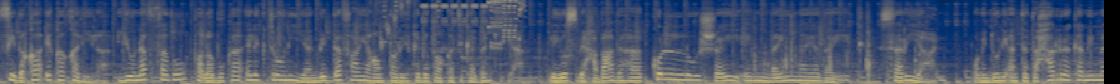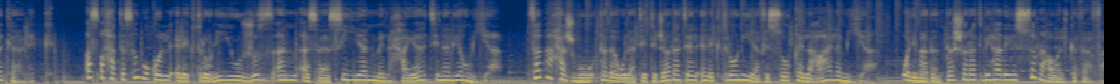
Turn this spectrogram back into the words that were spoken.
في دقائق قليلة ينفذ طلبك إلكترونيا بالدفع عن طريق بطاقتك البنكية ليصبح بعدها كل شيء بين يديك سريعا. ومن دون أن تتحرك من مكانك أصبح التسوق الإلكتروني جزءا أساسيا من حياتنا اليومية فما حجم تداولات التجارة الإلكترونية في السوق العالمية؟ ولماذا انتشرت بهذه السرعة والكثافة؟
